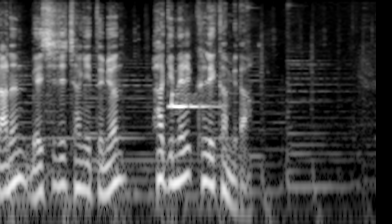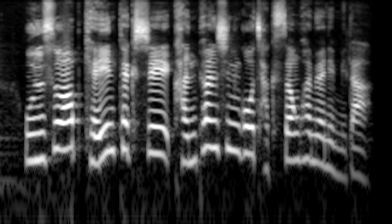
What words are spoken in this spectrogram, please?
라는 메시지 창이 뜨면 확인을 클릭합니다. 운수업 개인 택시 간편 신고 작성 화면입니다.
